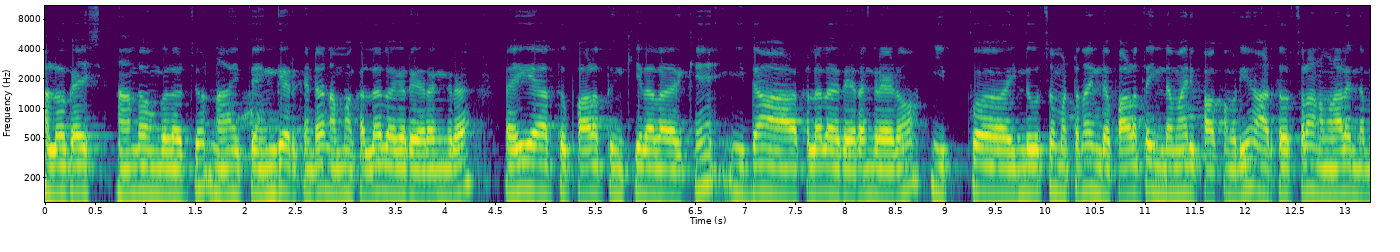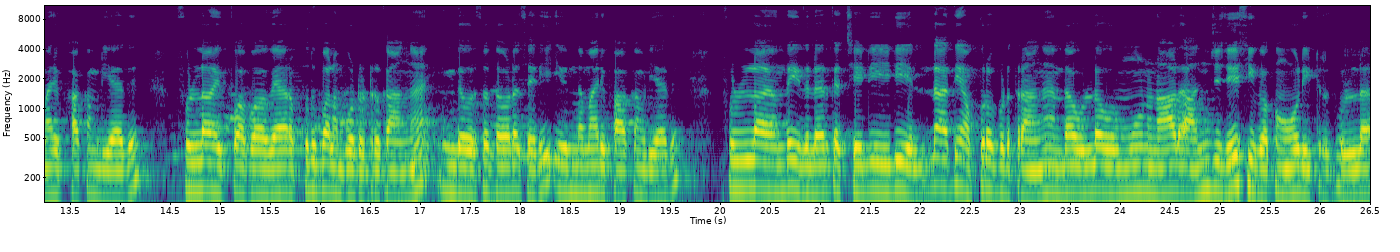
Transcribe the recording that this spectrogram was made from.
ஹலோ கைஸ் நான் தான் உங்கள் அர்ஜுன். நான் இப்போ எங்கே இருக்கேன்டா? நம்ம கள்ளழகர் இறங்குற வைகை ஆற்று பாலத்துக்கு கீழே தான் இருக்கேன். இதுதான் கள்ளழகர் இறங்குற இடம். இப்போ இந்த வருஷம் மட்டும்தான் இந்த பாலத்தை இந்த மாதிரி பார்க்க முடியும். அடுத்த வருஷம்லாம் நம்மளால் இந்த மாதிரி பார்க்க முடியாது. ஃபுல்லாக இப்போ அப்போ வேறு புது பாலம் போட்டுட்ருக்காங்க. இந்த வருஷத்தோட சரி இந்த மாதிரி பார்க்க முடியாது. ஃபுல்லாக வந்து இதில் இருக்க செடி இடி எல்லாத்தையும் அப்புறப்படுத்துகிறாங்க இந்த உள்ள ஒரு மூணு நாலு அஞ்சு ஜேசி பக்கம் ஓடிட்டுருக்கு உள்ளே.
